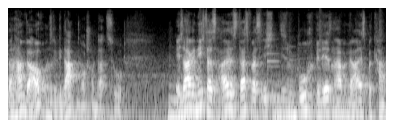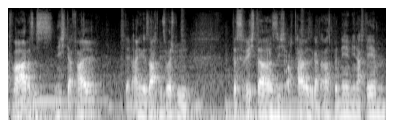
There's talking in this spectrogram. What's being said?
dann haben wir auch unsere Gedanken auch schon dazu. Ich sage nicht, dass alles das, was ich in diesem Buch gelesen habe, mir alles bekannt war. Das ist nicht der Fall. Denn einige sagten zum Beispiel, dass Richter sich auch teilweise ganz anders benehmen, je nachdem,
